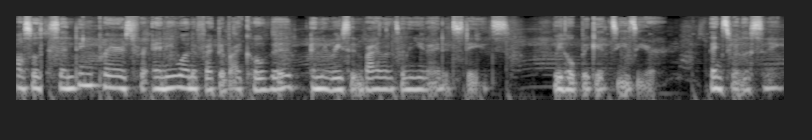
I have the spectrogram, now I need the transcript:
Also, sending prayers for anyone affected by COVID and the recent violence in the United States. We hope it gets easier. Thanks for listening.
